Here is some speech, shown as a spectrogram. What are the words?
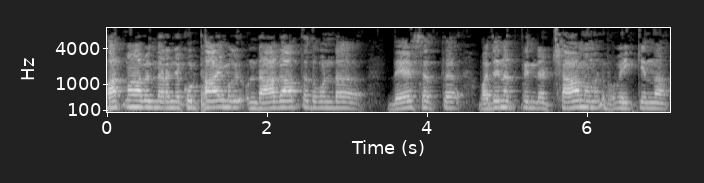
ആത്മാവിൽ നിറഞ്ഞ കൂട്ടായ്മകൾ ഉണ്ടാകാത്തത് കൊണ്ട് ദേശത്ത് വചനത്തിന്റെ ക്ഷാമം അനുഭവിക്കുന്ന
